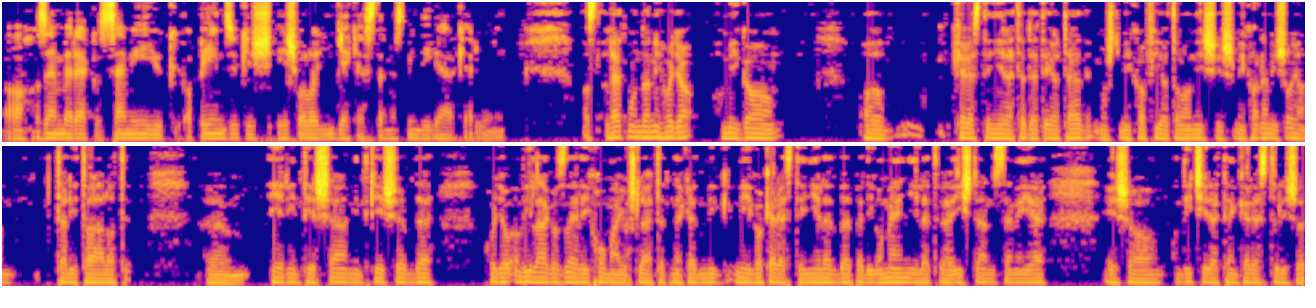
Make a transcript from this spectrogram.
a, az emberek, a személyük, a pénzük, és, és valahogy igyekeztem ezt mindig elkerülni. Azt lehet mondani, hogy a, amíg a, a keresztény életedet élted, most még ha fiatalon is, és még ha nem is olyan teli találat érintéssel, mint később, de hogy a világ az elég homályos lehetett neked, míg, míg a keresztény életben pedig a menny, illetve Isten személye és a, a dicséreten keresztül is a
